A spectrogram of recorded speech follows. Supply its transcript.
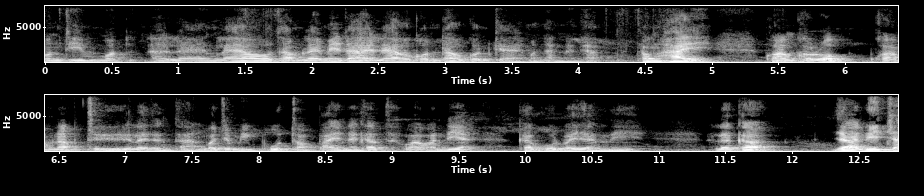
บางทีหมดแรงแล้วทำอะไรไม่ได้แล้วคนเฒ่าคนแก่เหมือนกันนะครับ ต้องให้ความเคารพความนับถืออะไรต่างๆ ว่าจะมีพูดต่อไปนะครับ แต่ว่าวันเนี้ย ก็พูดไว้อย่างนี้ แล้วก็อย่าดีใจ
